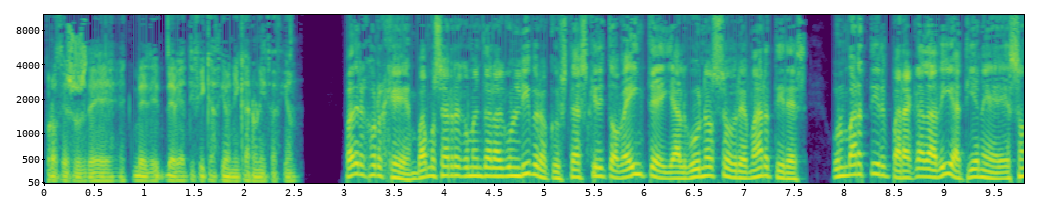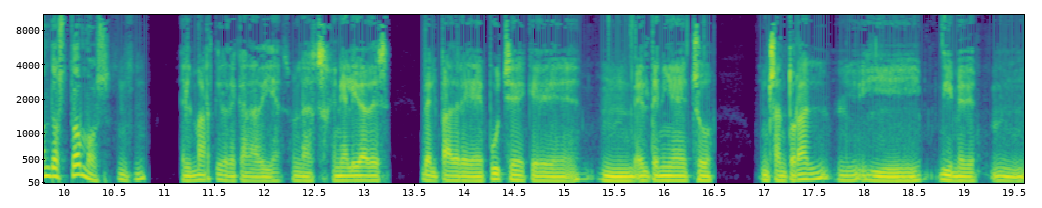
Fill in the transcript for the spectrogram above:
procesos de beatificación y canonización. Padre Jorge, vamos a recomendar algún libro que usted ha escrito 20 y algunos sobre mártires. Un mártir para cada día tiene, son dos tomos. El mártir de cada día. Son las genialidades del padre Puche que mm, él tenía hecho un santoral y, me, mm,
